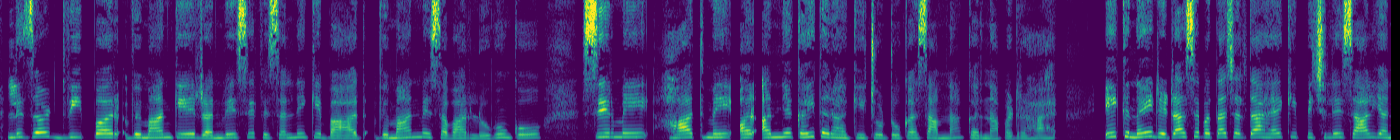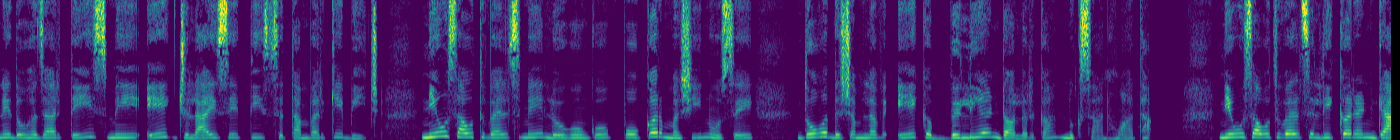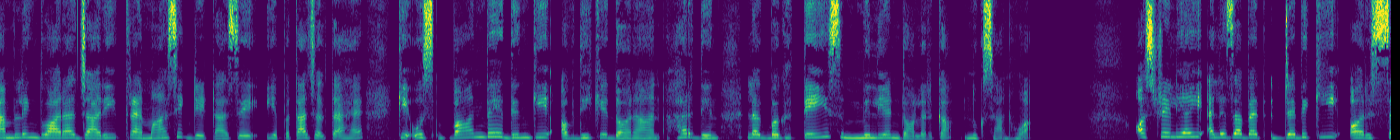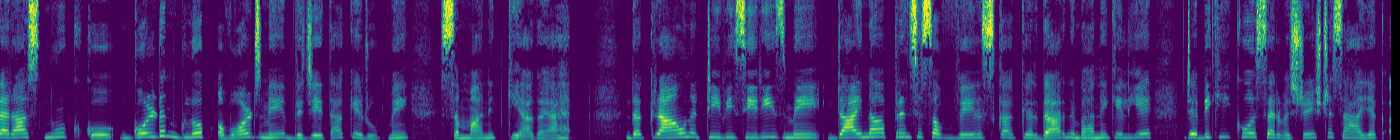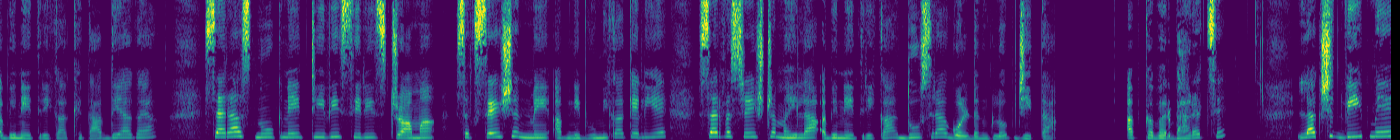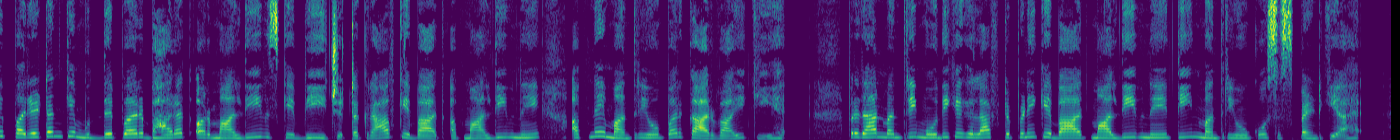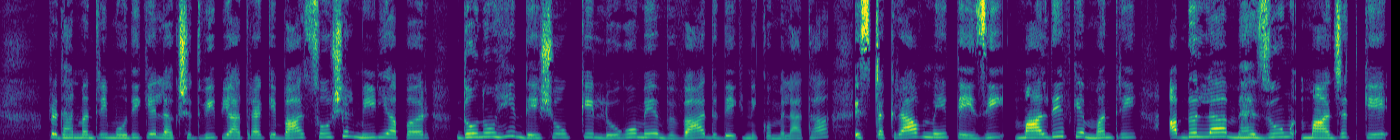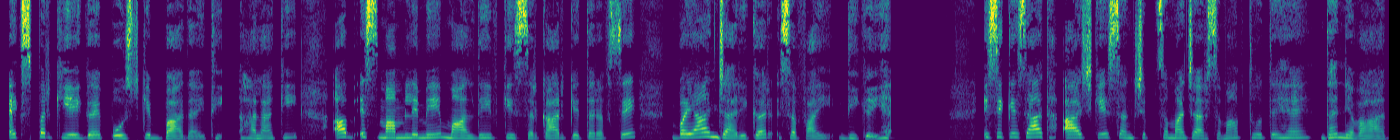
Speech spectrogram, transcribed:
लिजर्ड द्वीप पर विमान के रनवे से फिसलने के बाद विमान में सवार लोगों को सिर में, हाथ में और अन्य कई तरह की चोटों का सामना करना पड़ रहा है। एक नए डेटा से पता चलता है कि पिछले साल यानी 2023 में 1 जुलाई से 30 सितंबर के बीच न्यू साउथ वेल्स में लोगों को पोकर मशीनों से 2.1 बिलियन डॉलर का नुकसान हुआ था। New South Wales liquor and gambling द्वारा जारी त्रैमासिक डेटा से ये पता चलता है कि उस बानवे दिन की अवधि के दौरान हर दिन लगभग 23 मिलियन डॉलर का नुकसान हुआ। ऑस्ट्रेलियाई एलिजाबेथ डेबिकी और सेरा स्नूक को गोल्डन ग्लोब अवार्ड्स में विजेता के रूप में सम्मानित किया गया है। द क्राउन टीवी सीरीज़ में डायना प्रिंसेस ऑफ़ वेल्स का किरदार निभाने के लिए डेबिकी को सर्वश्रेष्ठ सहायक अभिनेत्री का खिताब दिया गया। सेरा स्नूक ने टीवी सीरीज़ ड्रामा सक्सेशन में अपनी भूमिका के लिए सर्वश्रेष्ठ महिला अभिनेत्री का दूसरा गोल्डन ग्लोब जीता। अब खबर भारत से। लक्षद्वीप में पर्यटन के मुद्दे पर भारत और मालदीव के बीच टकराव के बाद अब मालदीव ने अपने मंत्रियों पर कार्रवाई की है। प्रधानमंत्री मोदी के खिलाफ टिप्पणी के बाद मालदीव ने तीन मंत्रियों को सस्पेंड किया है। प्रधानमंत्री मोदी के लक्षद्वीप यात्रा के बाद सोशल मीडिया पर दोनों ही देशों के लोगों में विवाद देखने को मिला था। इस टकराव में तेज़ी मालदीव के मंत्री अब्दुल्ला महजूम माजिद के एक्स पर किए गए पोस्ट के बाद आई थी। हालाँकि अब इस मामले में मालदीव की सरकार के तरफ़ से बयान जारी कर सफ़ाई दी गई है। इसी के साथ आज के संक्षिप्त समाचार समाप्त होते हैं। धन्यवाद।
